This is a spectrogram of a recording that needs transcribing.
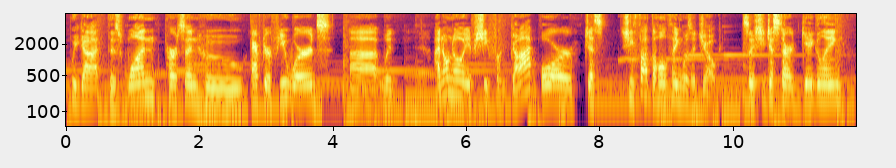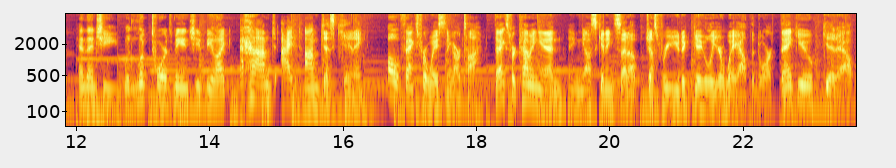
we got this one person who, after a few words, uh, would I don't know if she forgot or just she thought the whole thing was a joke. So she just started giggling, and then she would look towards me and she'd be like, I'm, I, I'm just kidding. Oh, thanks for wasting our time. Thanks for coming in and us getting set up just for you to giggle your way out the door. Thank you. Get out.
